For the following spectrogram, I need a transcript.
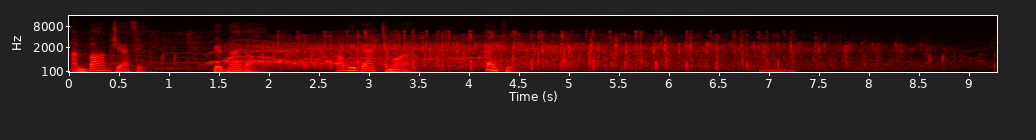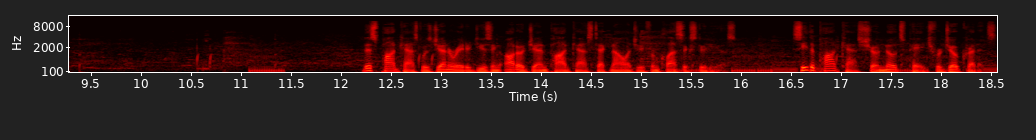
I'm Bob Jeffy. Good night, all. I'll be back tomorrow. Thank you. This podcast was generated using AutoGen podcast technology from Classic Studios. See the podcast show notes page for joke credits.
